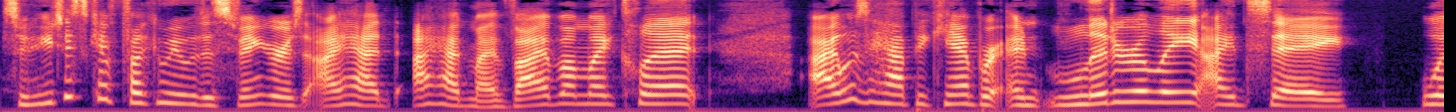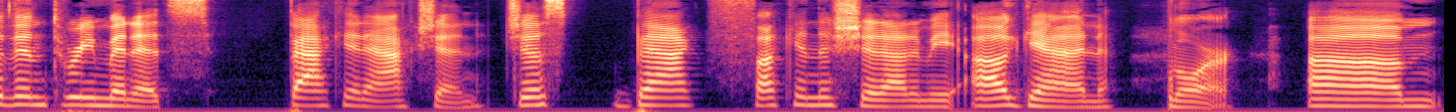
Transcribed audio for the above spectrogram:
So he just kept fucking me with his fingers. I had, I had my vibe on my clit. I was a happy camper. And literally, I'd say within three minutes, back in action, just back fucking the shit out of me again more. Um,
